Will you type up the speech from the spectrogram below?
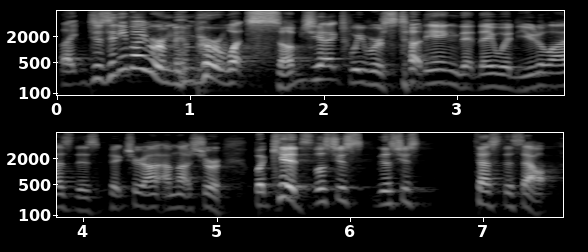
Like, does anybody remember what subject we were studying that they would utilize this picture? I, I'm not sure. But kids, let's just, let's just test this out.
